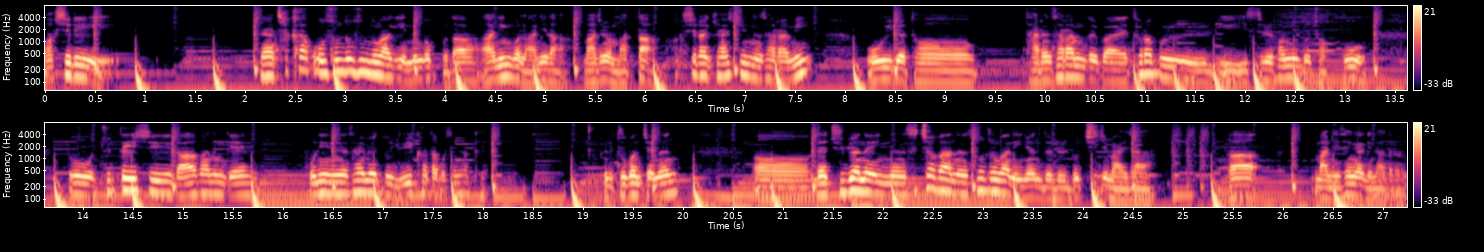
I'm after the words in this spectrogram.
확실히 그냥 착하고 순둥순둥하게 있는 것보다 아닌 건 아니다. 맞으면 맞다. 확실하게 할 수 있는 사람이 오히려 더 다른 사람들과의 트러블이 있을 확률도 적고 또 주대이씨 나아가는 게 본인의 삶에도 유익하다고 생각해. 그리고 두 번째는 어, 내 주변에 있는 스쳐가는 소중한 인연들을 놓치지 말자가 많이 생각이 나더라고.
